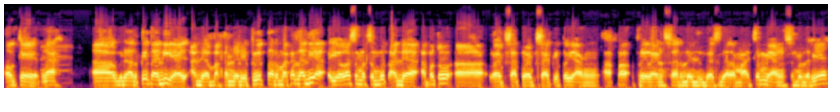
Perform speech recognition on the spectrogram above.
Oke okay, nah uh, berarti tadi ya ada bahkan dari Twitter. Bahkan tadi ya Yola sempat sebut ada apa tuh uh, website-website itu yang apa freelancer dan juga segala macam yang sebenarnya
